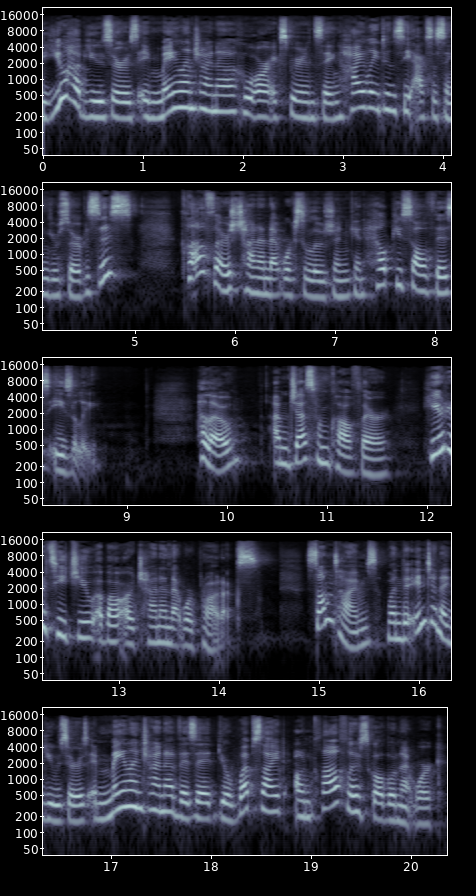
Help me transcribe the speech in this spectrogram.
you have users in mainland China who are experiencing high latency accessing your services? Cloudflare's China Network solution can help you solve this easily. Hello, I'm Jess from Cloudflare, here to teach you about our China Network products. Sometimes, when the internet users in mainland China visit your website on Cloudflare's global network,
